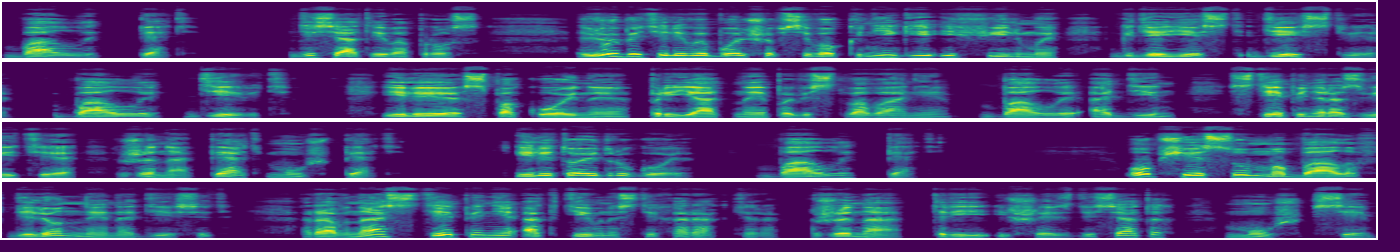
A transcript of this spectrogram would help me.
Баллы 5. Десятый вопрос. Любите ли вы больше всего книги и фильмы, где есть действие? Баллы 9 или спокойное, приятное повествование, баллы 1, степень развития жена 5, муж 5. Или то и другое, баллы 5. Общая сумма баллов, деленная на 10, равна степени активности характера. Жена 3,6, муж 7.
